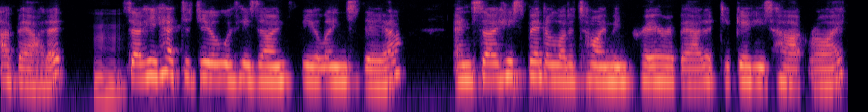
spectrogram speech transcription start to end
about it. hmm So he had to deal with his own feelings there. And so he spent a lot of time in prayer about it to get his heart right.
